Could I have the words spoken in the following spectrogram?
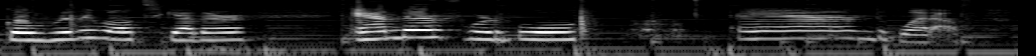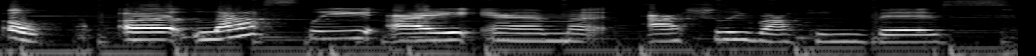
go really well together and they're affordable. And what else? Oh, uh, lastly, I am actually rocking this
